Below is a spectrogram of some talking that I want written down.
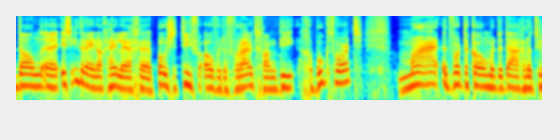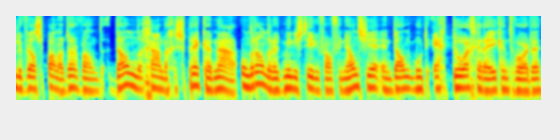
dan uh, is iedereen nog heel erg uh, positief over de vooruitgang die geboekt wordt. Maar het wordt de komende dagen natuurlijk wel spannender. Want dan gaan de gesprekken naar onder andere het ministerie van Financiën. En dan moet echt doorgerekend worden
